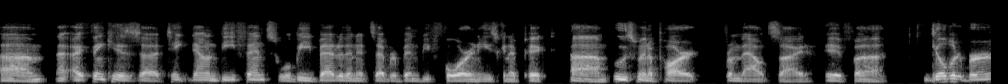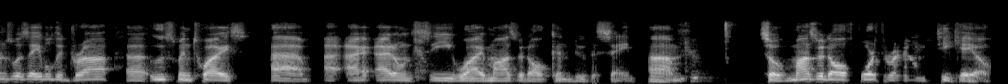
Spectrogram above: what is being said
Um, I think his uh, takedown defense will be better than it's ever been before, and he's going to pick um, Usman apart from the outside. If uh, Gilbert Burns was able to drop uh, Usman twice, uh, I, I, don't see why Masvidal couldn't do the same. Um, so Masvidal fourth round TKO.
